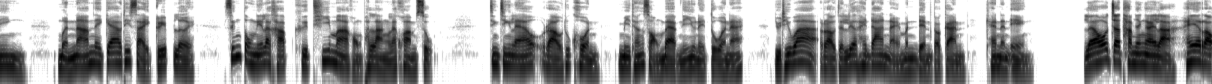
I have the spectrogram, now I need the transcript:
นิ่ง เหมือนน้ำในแก้วที่ใส่กริปเลย ซึ่งตรงนี้แหละครับคือที่มาของพลังและความสุข จริงๆ แล้วเราทุกคนมีทั้งสองแบบนี้อยู่ในตัวนะ อยู่ที่ว่าเราจะเลือกให้ด้านไหนมันเด่นต่อกัน แค่นั้นเอง แล้วจะทำยังไงล่ะ ให้เรา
